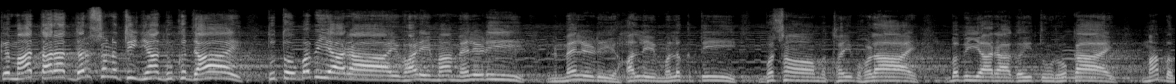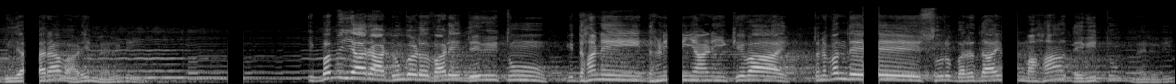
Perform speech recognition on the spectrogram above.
કે માં તારા દર્શનથી જ્યાં દુઃખ જાય, તું તો બબિયારાય વાળી માં મેલડી. મેલડી હાલી મલકતી વસમ થઈ ભોળાય. બબિયારા ગઈ તું રોકાય. માં બબિયારા વાળી મેલડી. બબિયારા ડુંગળ વાળી દેવી તું ઈ ધાની ધણિયાણી કહેવાય. તને વંદે સુર બરદાય મહાદેવી તું મેલડી.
